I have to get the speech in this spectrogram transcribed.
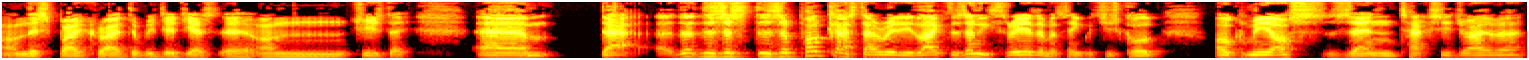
on this bike ride that we did yes uh, on Tuesday. Um, that uh, there's a there's a podcast I really like. There's only three of them, I think, which is called Ogmios Zen Taxi Driver,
